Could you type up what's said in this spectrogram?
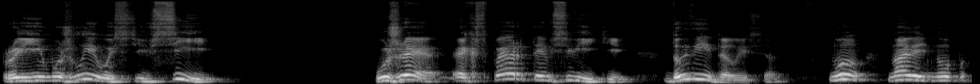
про її можливості всі уже експерти в світі довідалися. Ну, навіть, ну,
